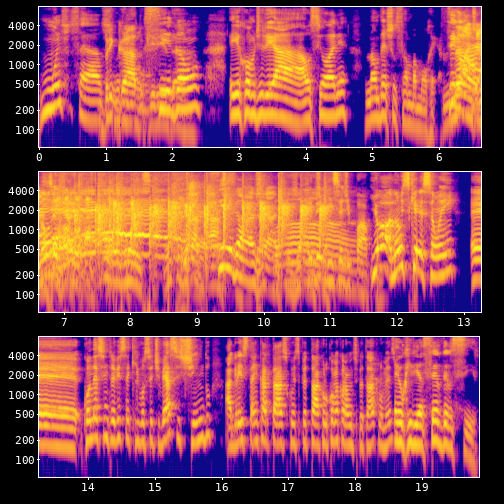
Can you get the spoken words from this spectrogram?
Muito sucesso. Obrigado, querida. Sigam. E como diria a Alcione, não deixe o samba morrer. Sigam Não, a gente. não deixe. Obrigado. Sigam a gente. Que delícia de papo. E ó, não esqueçam, hein? É, quando essa entrevista aqui você estiver assistindo, a Grace tá em cartaz com o espetáculo. Como é que é o nome do espetáculo mesmo? Eu queria ser Dercy.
